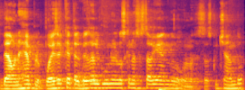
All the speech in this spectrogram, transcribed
Vea un ejemplo, puede ser que tal vez alguno de los que nos está viendo o nos está escuchando,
